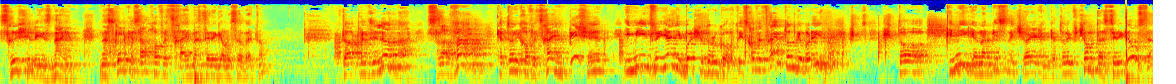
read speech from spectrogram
слышали и знаем, насколько сам Хофицхайм остерегался в этом, то определенно слова, которые Хофицхайм пишет, имеют влияние больше другого. То есть Хофицхайм тут говорит, что, книга, написанная человеком, который в чем-то остерегался,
